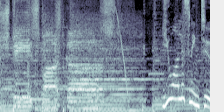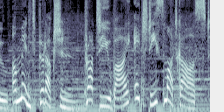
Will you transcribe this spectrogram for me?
HT Smartcast. You are listening to a Mint production brought to you by HT Smartcast.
